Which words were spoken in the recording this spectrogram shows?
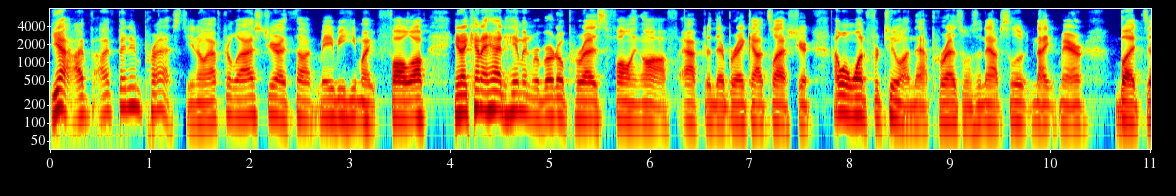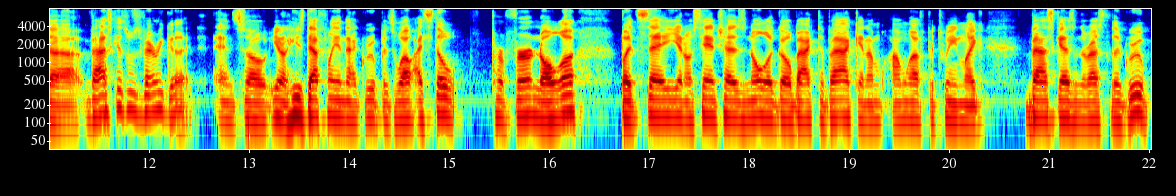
Yeah, I've I've been impressed. You know, after last year, I thought maybe he might fall off. You know, I kind of had him and Roberto Perez falling off after their breakouts last year. I went one for two on that. Perez was an absolute nightmare, but uh, Vazquez was very good, and so you know he's definitely in that group as well. I still prefer Nola, but say you know Sanchez, Nola go back to back, and I'm I'm left between like Vazquez and the rest of the group.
